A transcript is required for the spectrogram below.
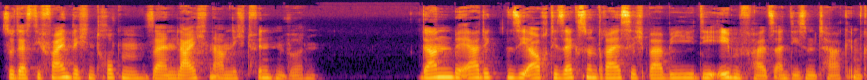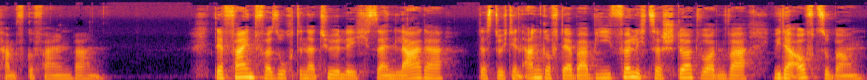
so dass die feindlichen Truppen seinen Leichnam nicht finden würden. Dann beerdigten sie auch die 36 Babi, die ebenfalls an diesem Tag im Kampf gefallen waren. Der Feind versuchte natürlich, sein Lager, das durch den Angriff der Babi völlig zerstört worden war, wieder aufzubauen.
